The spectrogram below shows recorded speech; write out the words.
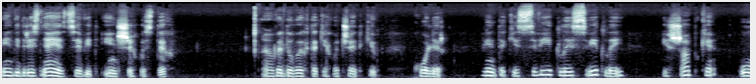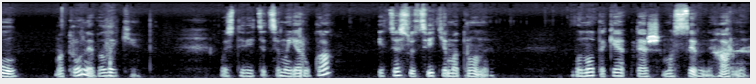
Він відрізняється від інших ось тих е, видових таких очитків. Колір. Він такий світлий, світлий, і шапки у матрони великі. Ось дивіться, це моя рука і це суцвіття матрони. Воно таке теж масивне, гарне.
